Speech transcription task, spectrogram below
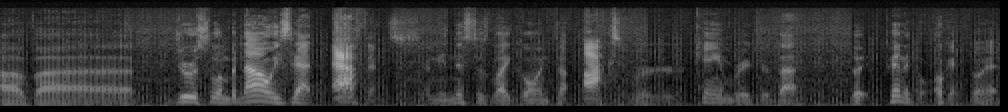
of uh, Jerusalem, but now he's at Athens. I mean, this is like going to Oxford or Cambridge or the, the pinnacle. Okay, go ahead.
